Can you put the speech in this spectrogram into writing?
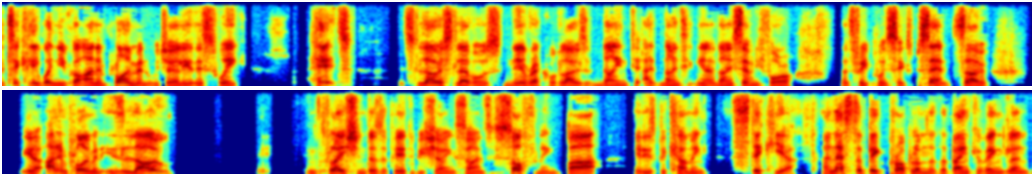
particularly when you've got unemployment, which earlier this week hit its lowest levels near record lows of 90 at 90 you know 974 at 3.6 percent so you know unemployment is low inflation does appear to be showing signs of softening but it is becoming stickier. And that's the big problem that the bank of england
